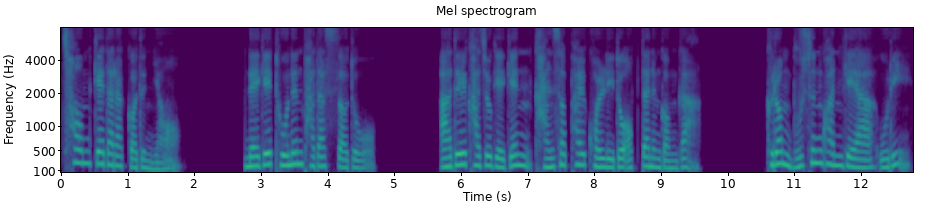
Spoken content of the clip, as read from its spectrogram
처음 깨달았거든요. 내게 돈은 받았어도 아들 가족에겐 간섭할 권리도 없다는 건가? 그럼 무슨 관계야, 우리?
